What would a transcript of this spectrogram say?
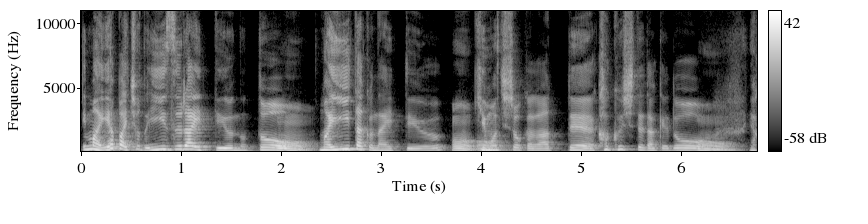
今やっぱりちょっと言いづらいっていうのと、うん。まあ、言いたくないっていう気持ちとかがあって隠してたけど、いうん。や隠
